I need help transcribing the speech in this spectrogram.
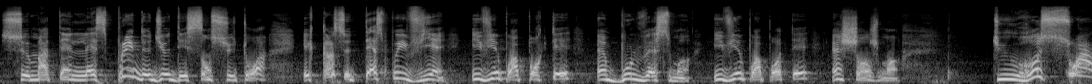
ce matin, l'Esprit de Dieu descend sur toi. Et quand cet Esprit vient, il vient pour apporter un bouleversement. Il vient pour apporter un changement. Tu reçois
